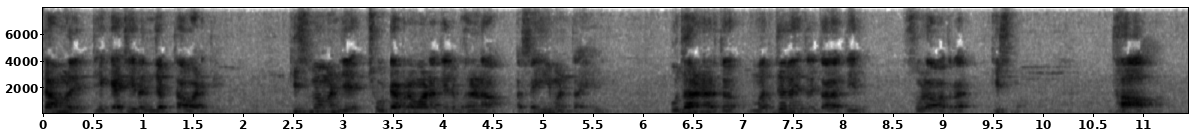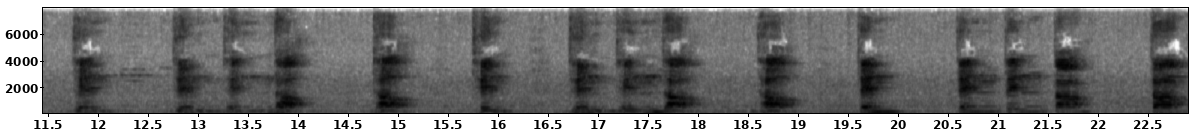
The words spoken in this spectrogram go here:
त्यामुळे ठेक्याची रंजकता वाढते. किस्म म्हणजे छोट्या प्रमाणातील भरणा असेही म्हणता येईल. उदाहरणार्थ मध्यलय त्रिकालातील सोळा मात्रा किस्म. धा धिन धिन धिन धा. धा धिन धिन धिन धा. धा तिन तिन तिन ता. ता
